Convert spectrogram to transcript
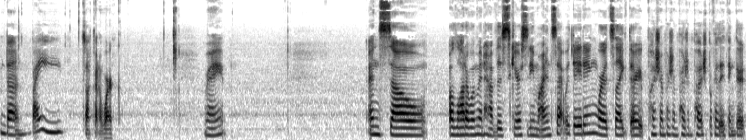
I'm done. Bye. It's not going to work. Right? And so a lot of women have this scarcity mindset with dating where it's like they push and push and push and push because they think that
